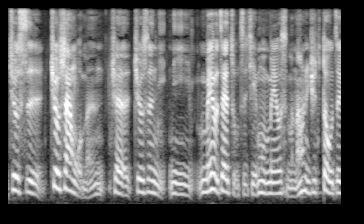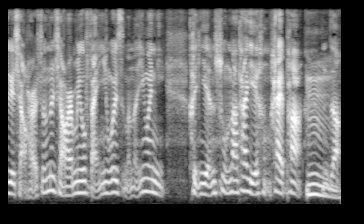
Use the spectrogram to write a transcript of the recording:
就是，就算我们这就是你，你没有在主持节目，没有什么，然后你去逗这个小孩，说那小孩没有反应，为什么呢？因为你很严肃，那他也很害怕，嗯，你知道，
